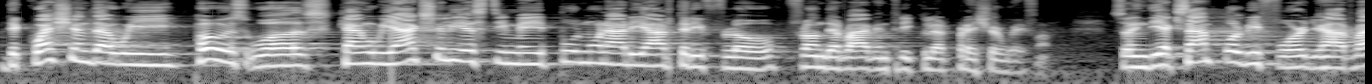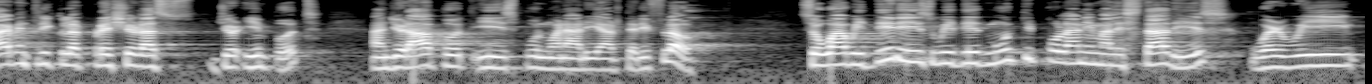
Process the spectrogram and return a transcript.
the question that we posed was, can we actually estimate pulmonary artery flow from the right ventricular pressure waveform? So in the example before, you have right ventricular pressure as your input, and your output is pulmonary artery flow. So what we did is we did multiple animal studies where we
